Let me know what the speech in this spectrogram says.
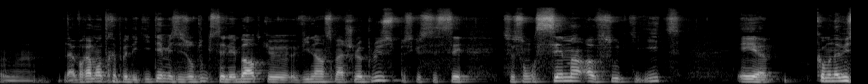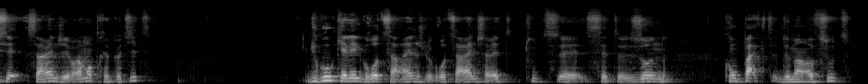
on a vraiment très peu d'équité, mais c'est surtout que c'est les boards que vilain smash le plus, puisque c'est ce sont ses mains off-suit qui hit. Et euh, comme on a vu, sa range est vraiment très petite. Du coup, quel est le gros de sa range? Le gros de sa range, ça va être toute cette zone compacte de mains off-suit.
